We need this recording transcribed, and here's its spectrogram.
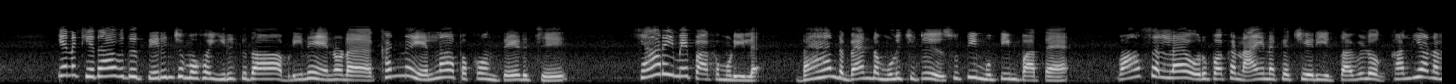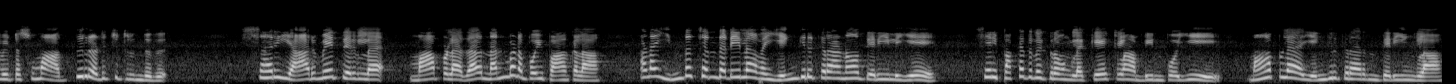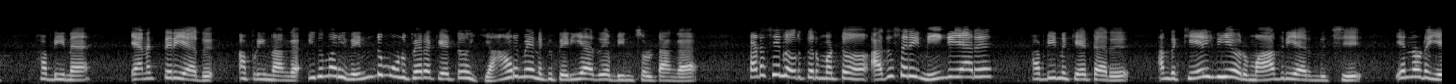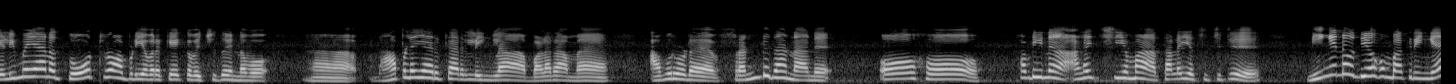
எனக்கு ஏதாவது தெரிஞ்ச முகம் இருக்குதா அப்படின்னு என்னோட கண்ணு எல்லா பக்கமும் தேடிச்சு. யாரையுமே பார்க்க முடியல. பேந்த பேந்த முழிச்சிட்டு சுத்தி முத்தியும் பார்த்தேன். வாசல்ல ஒரு பக்கம் நாயன கச்சேரி தவிழும் கல்யாண வீட்டை சும்மா அதிர் அடிச்சிட்டு இருந்தது. சரி யாருமே தெரியல. மாப்பிள்ள அதாவது நண்பனை போய் பார்க்கலாம். ஆனால் இந்த சந்தடியில் அவன் எங்கே இருக்கிறானோ தெரியலையே. சரி பக்கத்தில் இருக்கிறவங்கள கேட்கலாம் அப்படின்னு போய் மாப்பிள்ள எங்கே இருக்கிறாருன்னு தெரியுங்களா? அப்படின்னு எனக்கு தெரியாது அப்படின்னாங்க. இது மாதிரி ரெண்டு மூணு பேரை கேட்டும் யாருமே எனக்கு தெரியாது அப்படின்னு சொல்லிட்டாங்க. கடைசியில் ஒருத்தர் மட்டும் அது சரி நீங்கள் யாரு? அப்படின்னு கேட்டார். அந்த கேள்வியே ஒரு மாதிரியாக இருந்துச்சு. என்னோட எளிமையான தோற்றம் அப்படி அவரை கேட்க வச்சதோ என்னவோ. மாப்பிள்ளையாக இருக்கார் இல்லைங்களா பலராம? அவரோட ஃப்ரெண்டு தான் நான். ஓஹோ! அப்படின்னு அலட்சியமாக தலையசிச்சுட்டு நீங்கள் என்ன உத்தியோகம் பார்க்குறீங்க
